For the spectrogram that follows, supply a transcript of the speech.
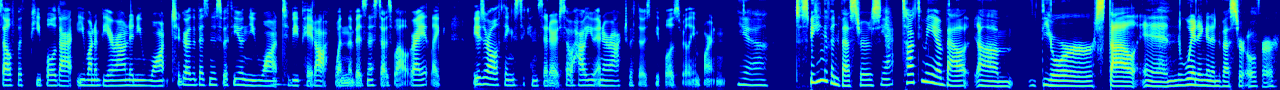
yourself with people that you want to be around and you want to grow the business with you and you want to be paid off when the business does well, right? Like these are all things to consider. So how you interact with those people is really important. Yeah. So speaking of investors, Yeah. talk to me about um your style in winning an investor over.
